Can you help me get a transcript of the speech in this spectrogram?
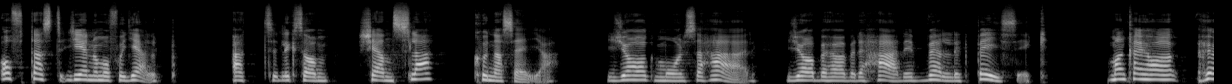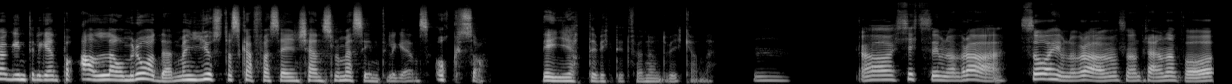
Oftast genom att få hjälp. Att liksom känsla, kunna säga. Jag mår så här. Jag behöver det här. Det är väldigt basic. Man kan ju ha hög intelligens på alla områden, men just att skaffa sig en känslomässig intelligens också. Det är jätteviktigt för en undvikande. Mm. Ja, shit, så himla bra. Så himla bra. Det måste man träna på.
